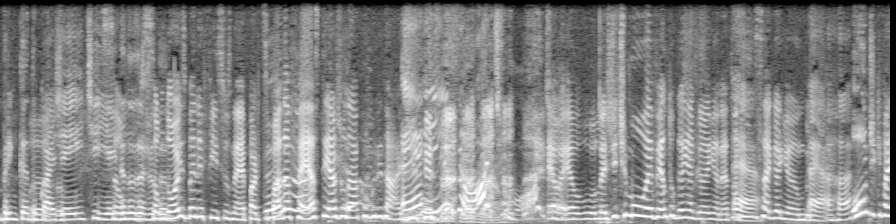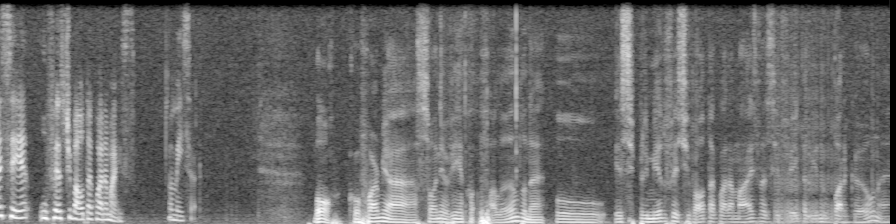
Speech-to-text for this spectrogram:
brincando com Ah, a gente e são, ainda nos ajudando. são dois benefícios, né? Participar da festa e ajudar a comunidade. É isso, ótimo, ótimo. É, é o legítimo evento ganha-ganha, né? Todo É. mundo sai ganhando. É. Onde que vai ser o Festival Taquara Mais? Ô, Mensor. Bom, conforme a Sônia vinha falando, né, o, esse primeiro festival Taquara Mais vai ser feito ali no Parcão, né,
